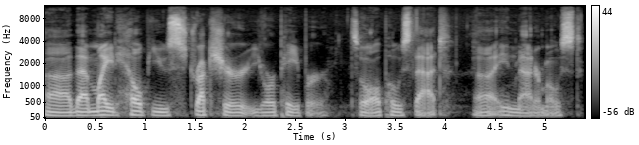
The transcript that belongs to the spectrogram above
uh, that might help you structure your paper. So I'll post that uh, in Mattermost.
